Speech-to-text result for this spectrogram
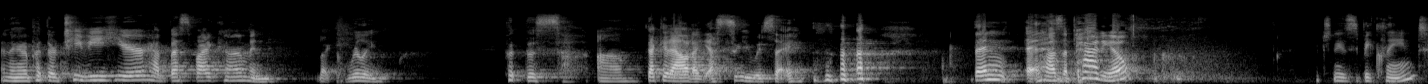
And they're going to put their TV here, have Best Buy come and like really put this, um, deck it out, I guess you would say. Then it has a patio, which needs to be cleaned.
